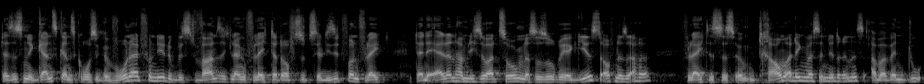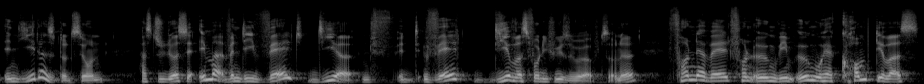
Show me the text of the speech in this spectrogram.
das ist eine ganz, ganz große Gewohnheit von dir, du bist wahnsinnig lange vielleicht darauf sozialisiert worden, vielleicht deine Eltern haben dich so erzogen, dass du so reagierst auf eine Sache, vielleicht ist das irgendein Traumading, was in dir drin ist, aber wenn du in jeder Situation hast du, du hast ja immer, wenn die Welt dir, Welt dir was vor die Füße wirft, so, ne? Von der Welt, von irgendwem, irgendwoher kommt dir was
